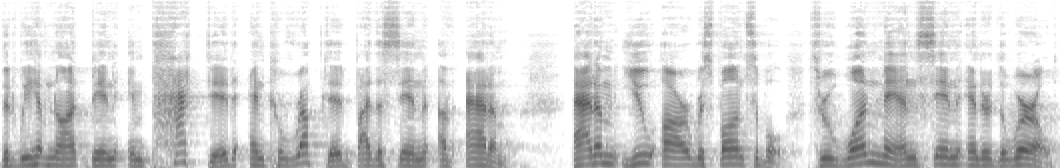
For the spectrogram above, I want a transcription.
that we have not been impacted and corrupted by the sin of Adam. Adam, you are responsible. Through one man, sin entered the world.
